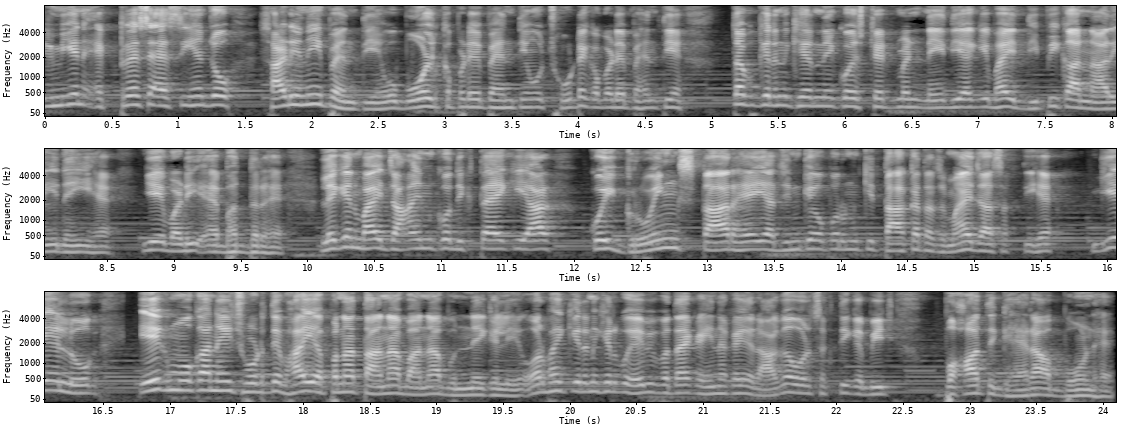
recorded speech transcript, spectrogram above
इंडियन एक्ट्रेस ऐसी हैं जो साड़ी नहीं पहनती हैं। वो बोल्ड कपड़े पहनती हैं, वो छोटे कपड़े पहनती हैं। तब किरण खेर ने कोई स्टेटमेंट नहीं दिया कि भाई, दीपिका नारी नहीं है। ये बड़ी अभद्र है। लेकिन भाई, जहाँ इनको दिखता है कि यार कोई ग्रोइंग स्टार है या जिनके ऊपर उनकी ताकत आजमाई जा सकती है, ये लोग एक मौका नहीं छोड़ते भाई अपना ताना बाना बुनने के लिए। और भाई किरण खेर को यह भी पता है कहीं ना कहीं राघव और शक्ति के बीच बहुत गहरा बॉन्ड है।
